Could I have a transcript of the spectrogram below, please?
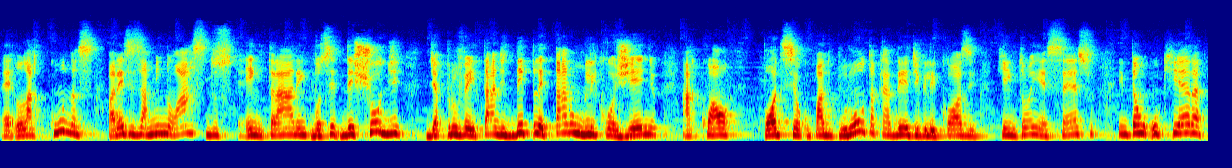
é, lacunas para esses aminoácidos entrarem, você deixou de, de aproveitar, de depletar um glicogênio, a qual pode ser ocupado por outra cadeia de glicose que entrou em excesso. Então, o que era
